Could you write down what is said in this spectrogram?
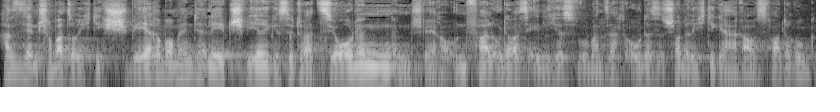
Haben Sie denn schon mal so richtig schwere Momente erlebt, schwierige Situationen, ein schwerer Unfall oder was ähnliches, wo man sagt, oh, das ist schon eine richtige Herausforderung?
